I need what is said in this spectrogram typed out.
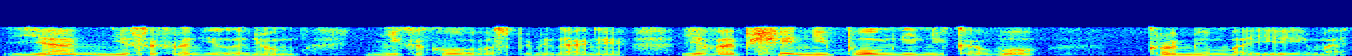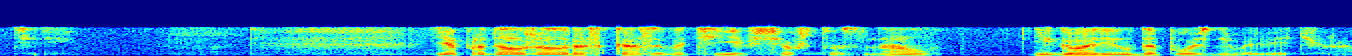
Я не сохранил о нем никакого воспоминания. Я вообще не помню никого, кроме моей матери. Я продолжал рассказывать ей все, что знал, и говорил до позднего вечера.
